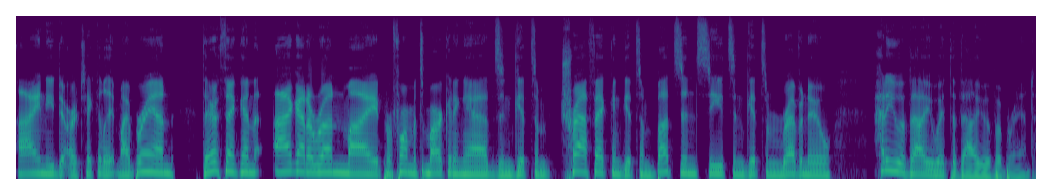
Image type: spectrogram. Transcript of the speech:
I need to articulate my brand. They're thinking, I got to run my performance marketing ads and get some traffic and get some butts in seats and get some revenue. How do you evaluate the value of a brand?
